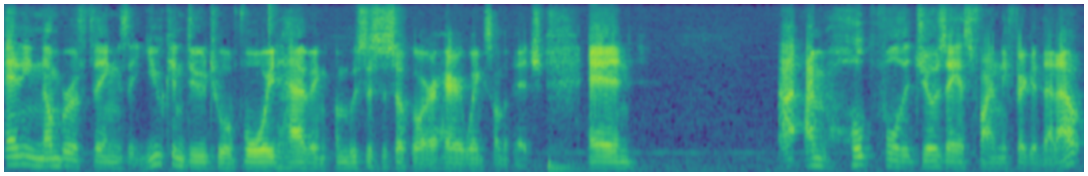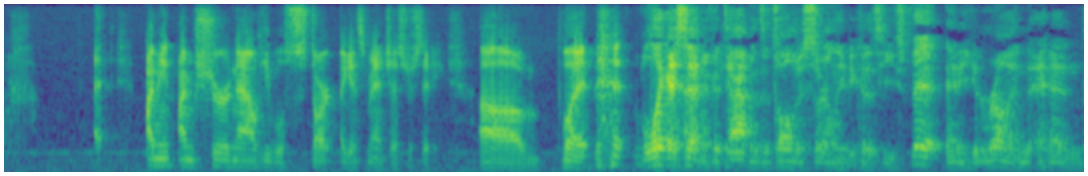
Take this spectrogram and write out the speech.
any number of things that you can do to avoid having a Musa Sissoko or Harry Winks on the pitch. And I, I'm hopeful that Jose has finally figured that out. I mean, I'm sure now he will start against Manchester City. Um, but Well, like I said, if it happens, it's almost certainly because he's fit and he can run. And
